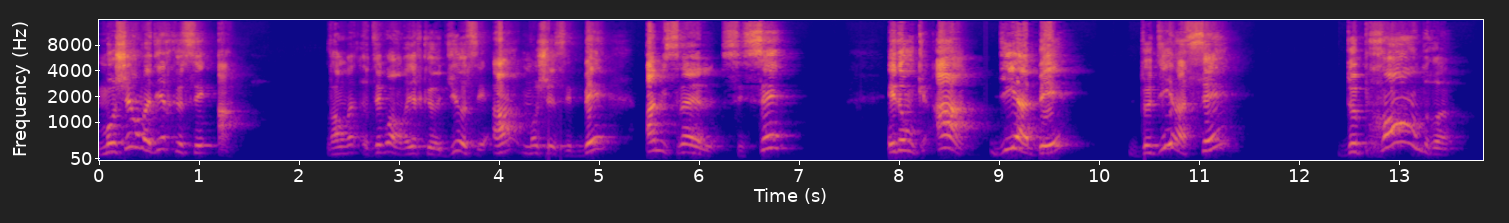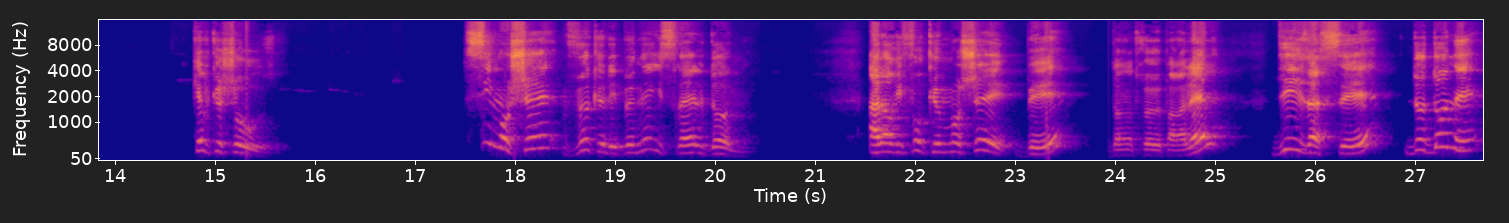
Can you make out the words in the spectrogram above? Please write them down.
Moshe, on va dire que c'est A. On On va dire que Dieu c'est A, Moshe c'est B, Israël c'est C, et donc A dit à B de dire à C de prendre quelque chose. Si Moshe veut que les Béné Israël donnent, alors il faut que Moshe B, dans notre parallèle, dise à C de donner.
